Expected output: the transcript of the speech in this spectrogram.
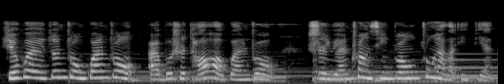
学会尊重观众，而不是讨好观众，是原创性中重要的一点。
